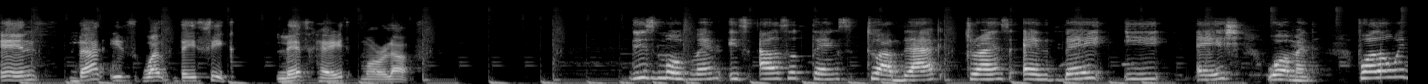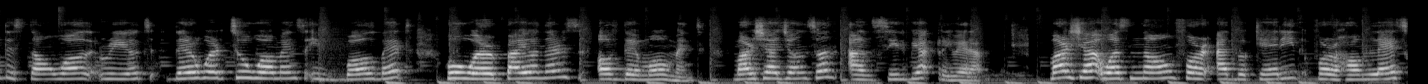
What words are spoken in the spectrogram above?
and That is what they seek less hate, more love. This movement is also thanks to a black, trans, and BEH woman. Following the Stonewall riots, there were two women involved who were pioneers of the movement, Marsha Johnson and Sylvia Rivera. Marsha was known for advocating for homeless,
